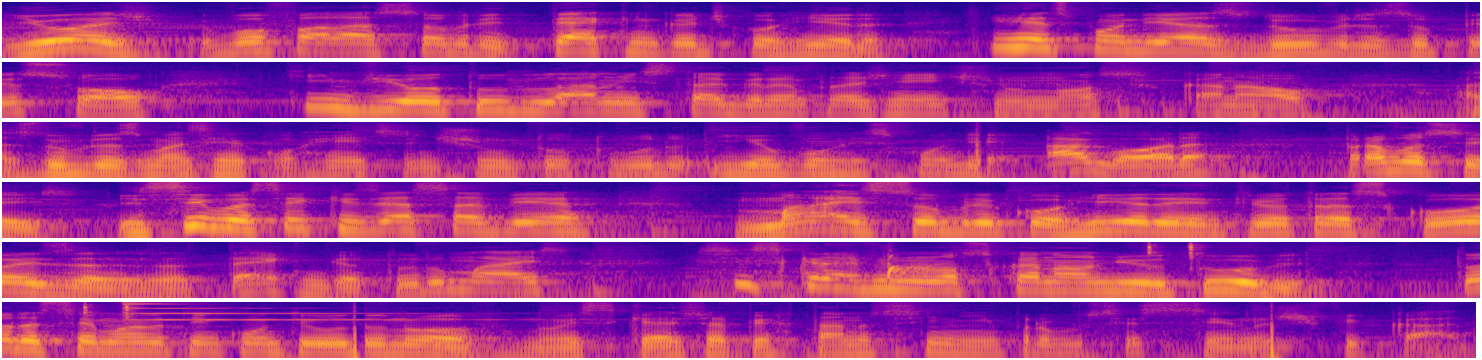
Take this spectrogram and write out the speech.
E hoje eu vou falar sobre técnica de corrida e responder as dúvidas do pessoal que enviou tudo lá no Instagram pra gente, no nosso canal. As dúvidas mais recorrentes, a gente juntou tudo e eu vou responder agora para vocês. E se você quiser saber mais sobre corrida, entre outras coisas, a técnica tudo mais, se inscreve no nosso canal no YouTube. Toda semana tem conteúdo novo. Não esquece de apertar no sininho para você ser notificado.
